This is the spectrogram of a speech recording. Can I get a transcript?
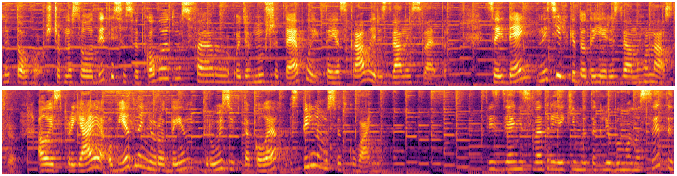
для того, щоб насолодитися святковою атмосферою, одягнувши теплий та яскравий різдвяний светр. Цей день не тільки додає різдвяного настрою, але й сприяє об'єднанню родин, друзів та колег у спільному святкуванні. Різдвяні светри, які ми так любимо носити,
